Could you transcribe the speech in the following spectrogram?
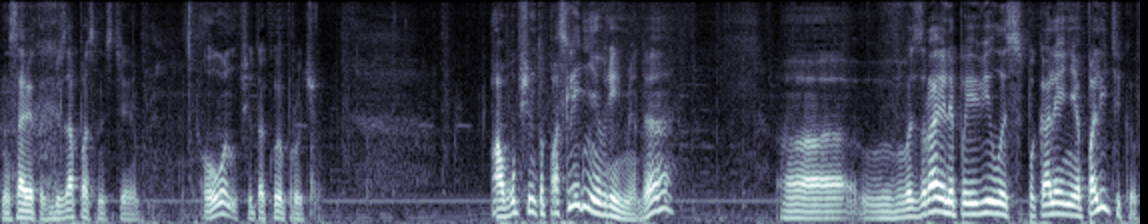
на Советах Безопасности ООН, все такое прочее. А, в общем-то, последнее время, да, а, в Израиле появилось поколение политиков,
